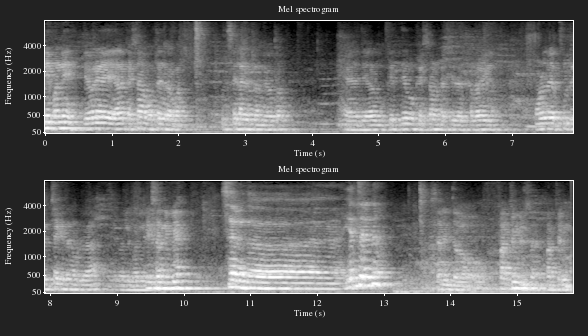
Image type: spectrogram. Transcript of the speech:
ಬನ್ನಿ ಬನ್ನಿ. ದೇವರೇ ಯಾರು ಕಷ್ಟ ಬರ್ತಾ ಇದ್ರಪ್ಪ ಫುಲ್ ಸೇಲ್ ಆಗುತ್ತೆ ನಮ್ಗೆ ಇವತ್ತು. ದೇವ್ರ ಮುಖಿದ್ದೆ ಕಷ್ಟ ಅಂತ ಕಟ್ಟಿದ್ದಾರೆ ಪರವಾಗಿಲ್ಲ. ನೋಡಿದ್ರೆ ಫುಲ್ ರಿಚ್ ಆಗಿದೆ ನೋಡಿದ್ರ ಬರಲಿ ಬರಲಿ. ಸರ್ ನಿಮಗೆ? ಸರ್ ಇದು ಏನು ಸರ್ ಇದು? ಸರ್ ಇದು perfume sir perfume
